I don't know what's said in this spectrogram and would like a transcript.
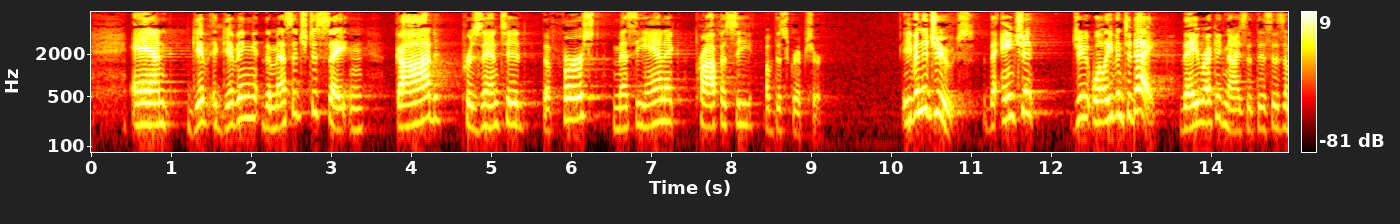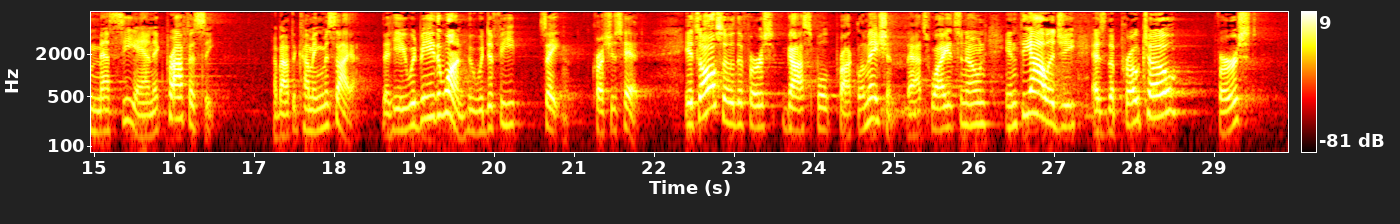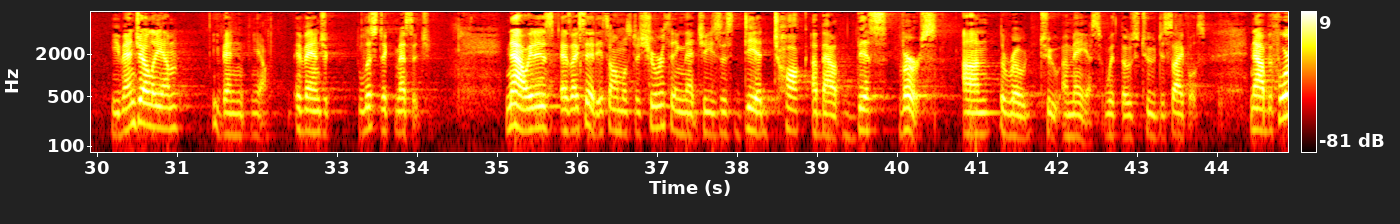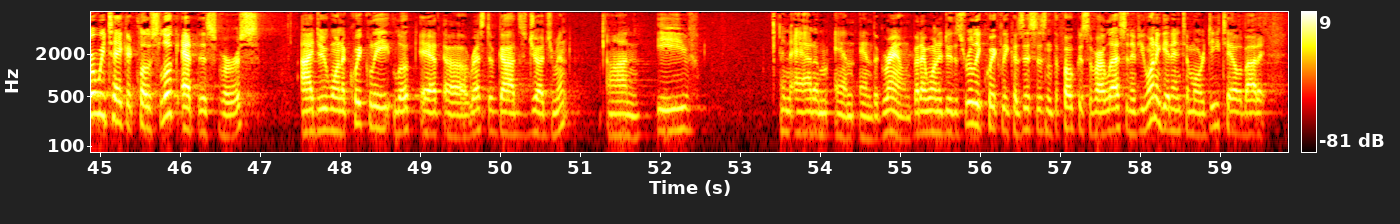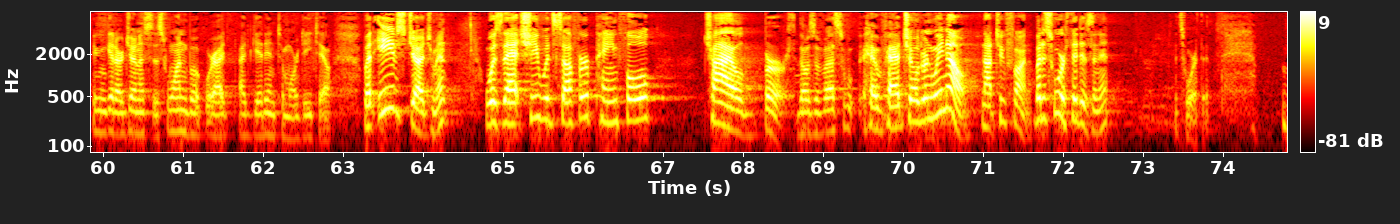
and give, giving the message to Satan God presented the first messianic prophecy of the scripture. Even the Jews, the ancient Jew, well, even today, they recognize that this is a messianic prophecy about the coming Messiah, that he would be the one who would defeat Satan, crush his head. It's also the first gospel proclamation. That's why it's known in theology as the proto, first, evangelium, even, yeah, evangelistic message. Now, it is, as I said, it's almost a sure thing that Jesus did talk about this verse on the road to Emmaus with those two disciples. Now, before we take a close look at this verse, I do want to quickly look at uh, rest of God's judgment on Eve and Adam and, and the ground. But I want to do this really quickly because this isn't the focus of our lesson. If you want to get into more detail about it, you can get our Genesis 1 book where I'd, I'd get into more detail. But Eve's judgment was that she would suffer painful childbirth. Those of us who have had children, we know. Not too fun. But it's worth it, isn't it? It's worth it.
